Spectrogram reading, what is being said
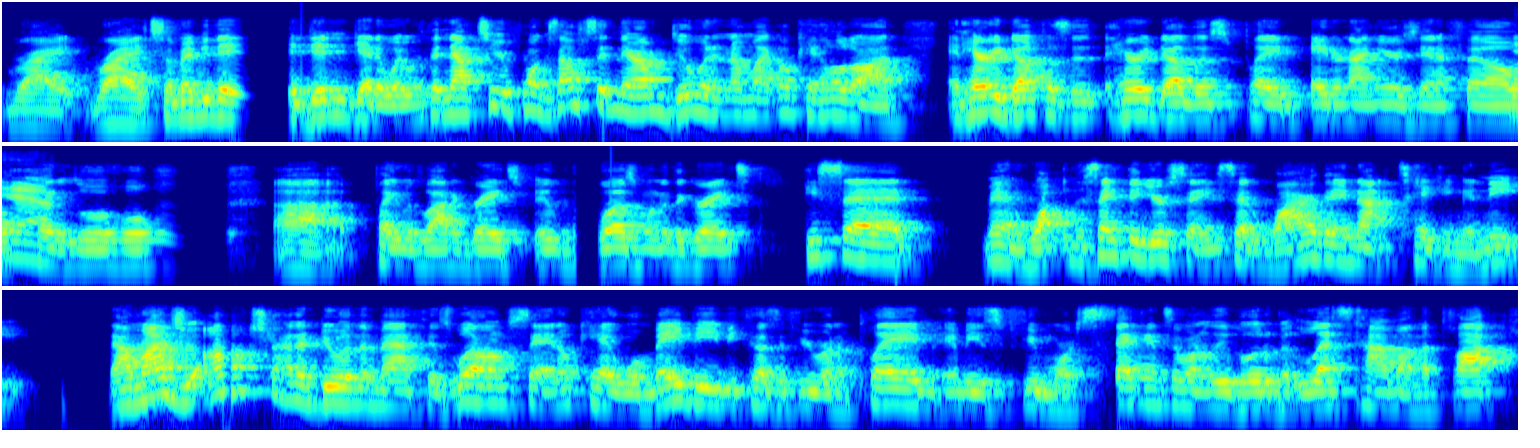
Right, right. So maybe they, they didn't get away with it. Now, to your point, because I'm sitting there, I'm doing it, and I'm like, okay, hold on. And Harry Douglas, Harry Douglas played eight or nine years in the NFL, yeah. played at Louisville, uh, played with a lot of greats. It was one of the greats. He said, man, what, the same thing you're saying. He said, why are they not taking a knee? Now, mind you, I'm trying to do in the math as well. I'm saying, okay, well, maybe because if you run a play, maybe it's a few more seconds. I want to leave a little bit less time on the clock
